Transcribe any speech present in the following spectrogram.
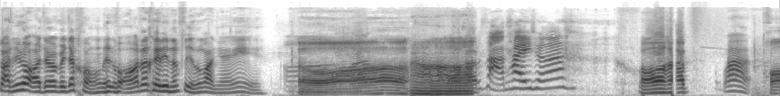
ก่อนที่บอกจะมาเป็นเจ้าของโรงเรียนบอกอ๋อต้องเคยเรียนหนังสือมาก่อนไงอ๋ออ๋อครับภาษาไทยใช่ไหมพอครับ ว่าพ่อ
